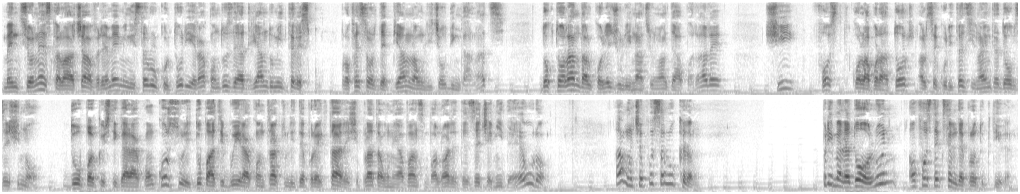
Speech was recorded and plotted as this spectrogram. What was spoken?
Menționez că la acea vreme Ministerul Culturii era condus de Adrian Dumitrescu, profesor de pian la un liceu din Galați, doctorand al Colegiului Național de Apărare și fost colaborator al securității înainte de 89. După câștigarea concursului, după atribuirea contractului de proiectare și plata unui avans în valoare de 10.000 de euro, am început să lucrăm. Primele două luni au fost extrem de productive,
